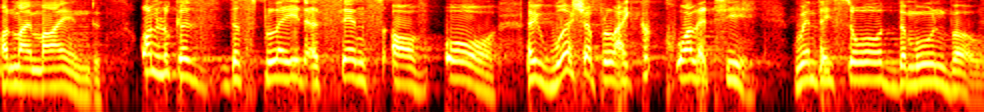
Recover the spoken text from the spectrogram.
on my mind. Onlookers displayed a sense of awe, a worship like quality when they saw the moon moonbow.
